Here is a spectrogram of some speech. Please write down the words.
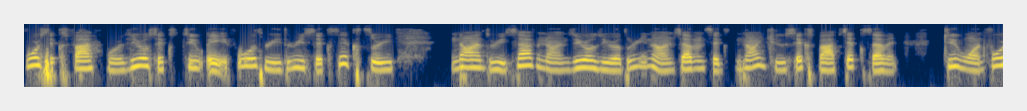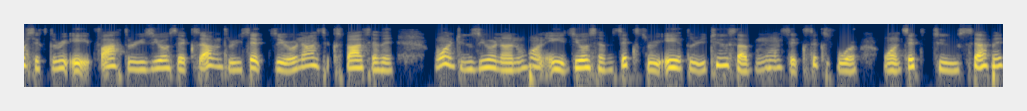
four six five four zero six two eight four three three six six three nine three seven nine zero zero three nine seven six nine two six five six seven two one four six three eight five three zero six seven three six zero nine six five seven one two zero nine one eight zero seven six three eight three two seven one six six four one six two seven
